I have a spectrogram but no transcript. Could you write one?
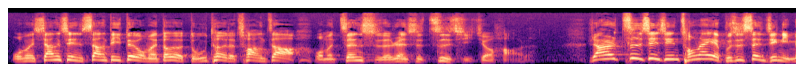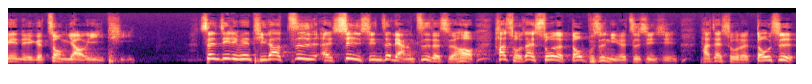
我们相信上帝对我们都有独特的创造，我们真实的认识自己就好了。然而，自信心从来也不是圣经里面的一个重要议题。圣经里面提到自呃信心这两字的时候，他所在说的都不是你的自信心，他在说的都是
